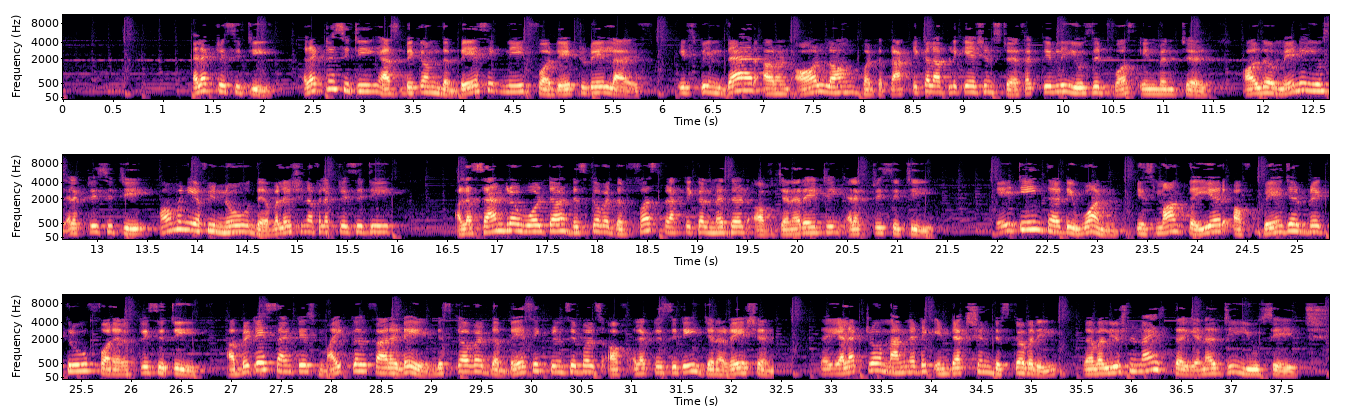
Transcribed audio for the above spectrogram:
Electricity. Electricity has become the basic need for day-to-day life. It's been there around all along but the practical applications to effectively use it was invented. Although many use electricity, how many of you know the evolution of electricity? Alessandro Volta discovered the first practical method of generating electricity. 1831 is marked the year of major breakthrough for electricity. A British scientist Michael Faraday discovered the basic principles of electricity generation. The electromagnetic induction discovery revolutionized the energy usage.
